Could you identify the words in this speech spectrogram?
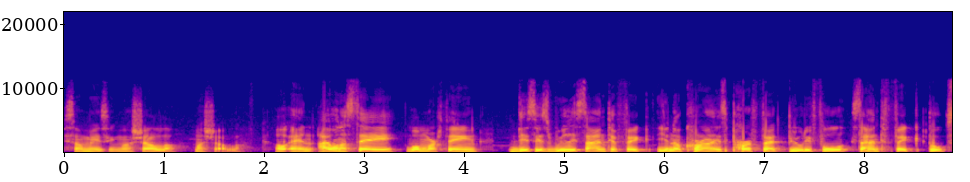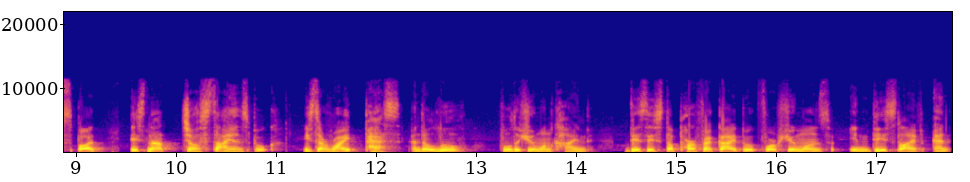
It's amazing, mashallah, mashallah. Oh, and I want to say one more thing. This is really scientific. You know, Quran is perfect, beautiful, scientific books, but it's not just science book. It's the right path and the law for the humankind. This is the perfect guidebook for humans in this life and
